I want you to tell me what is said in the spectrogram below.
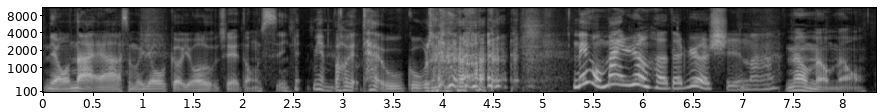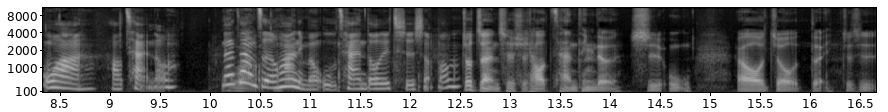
牛奶啊、什么优格、优酪乳这些东西。面包也太无辜了。没有卖任何的热食吗？没有没有没有，哇，好惨哦！那这样子的话，你们午餐都会吃什么？就只能吃学校餐厅的食物，然后就对，就是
